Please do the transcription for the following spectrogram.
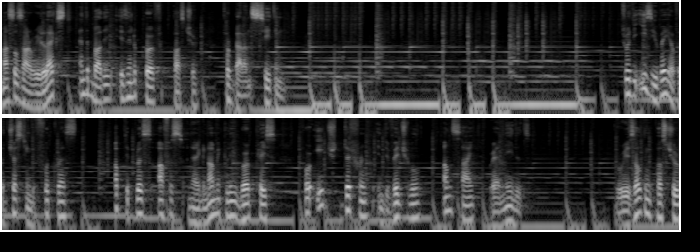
Muscles are relaxed and the body is in a perfect posture for balanced seating. Through the easy way of adjusting the footrest, OptiPlus offers an ergonomically workplace for each different individual on site where needed. The resulting posture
